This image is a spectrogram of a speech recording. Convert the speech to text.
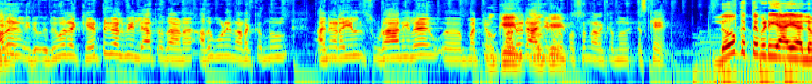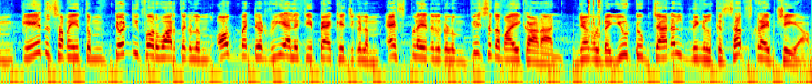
അത് ഇത് ഇതുവരെ കേട്ടുകേൾവി ഇല്ലാത്തതാണ് അതുകൂടി നടക്കുന്നു. അതിനിടയിൽ സുഡാനിലെ മറ്റു രാജ്യങ്ങളിൽ പല രാജ്യങ്ങളിലും പ്രശ്നം നടക്കുന്നു. S K. ലോകത്തെവിടെയായാലും ഏത് സമയത്തും ട്വന്റി ഫോർ വാർത്തകളും ഓഗ്മെന്റഡ് റിയാലിറ്റി പാക്കേജുകളും എക്സ്പ്ലെയിനറുകളും വിശദമായി കാണാൻ ഞങ്ങളുടെ യൂട്യൂബ് ചാനൽ നിങ്ങൾക്ക് സബ്സ്ക്രൈബ് ചെയ്യാം.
